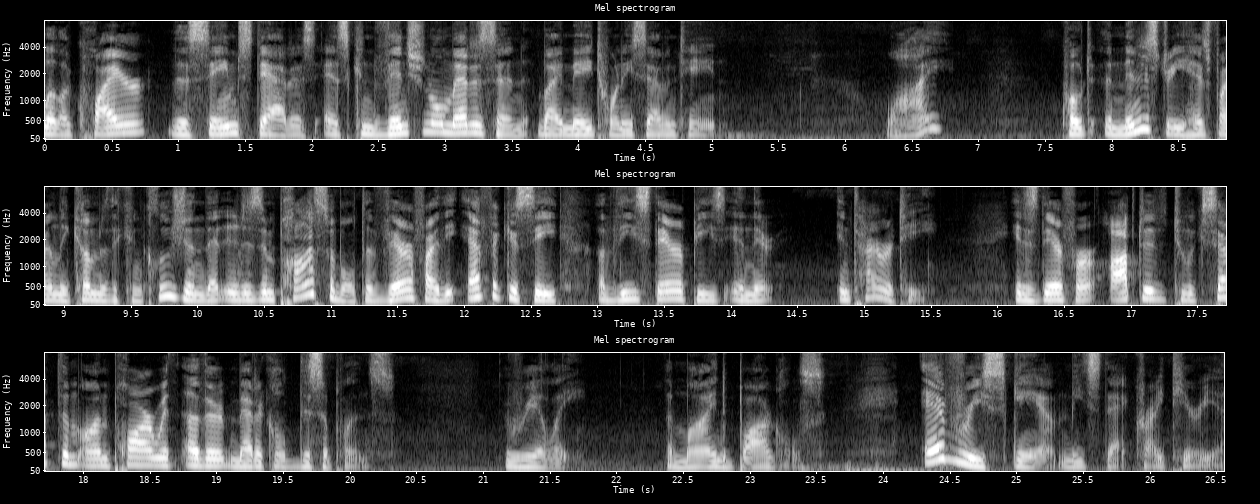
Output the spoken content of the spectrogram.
will acquire the same status as conventional medicine by May 2017. Why? Quote, the ministry has finally come to the conclusion that it is impossible to verify the efficacy of these therapies in their entirety. It has therefore opted to accept them on par with other medical disciplines. Really, the mind boggles. every scam meets that criteria.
